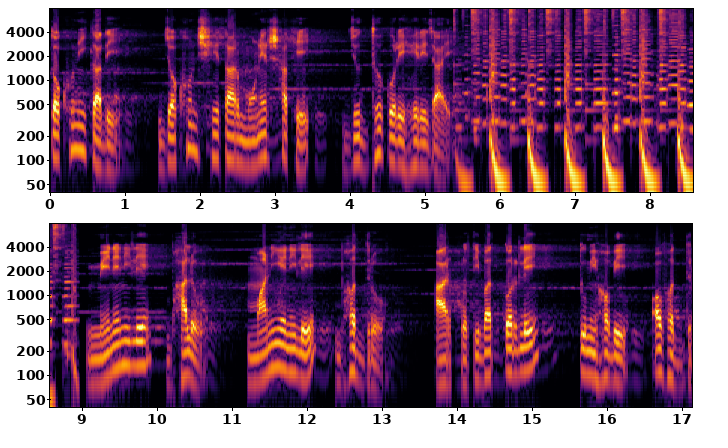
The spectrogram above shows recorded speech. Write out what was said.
তখনই কাঁদে যখন সে তার মনের সাথে যুদ্ধ করে হেরে যায়। মেনে নিলে ভালো, মানিয়ে নিলে ভদ্র, আর প্রতিবাদ করলে তুমি হবে অভদ্র।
